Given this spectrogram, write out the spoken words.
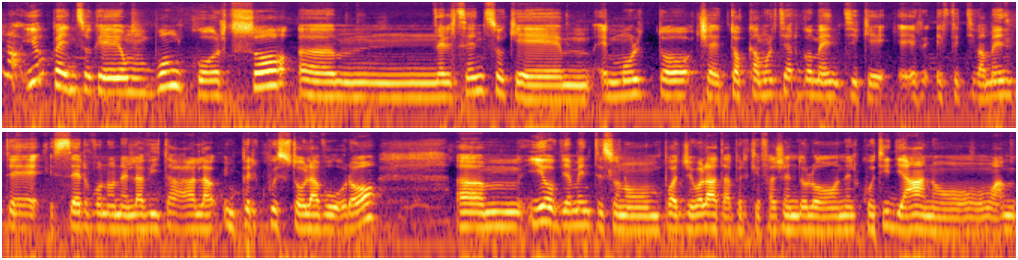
No, io penso che è un buon corso, ehm, nel senso che mm, è molto, cioè, tocca molti argomenti che er- effettivamente servono nella vita per questo lavoro. Um, io ovviamente sono un po' agevolata perché facendolo nel quotidiano um,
